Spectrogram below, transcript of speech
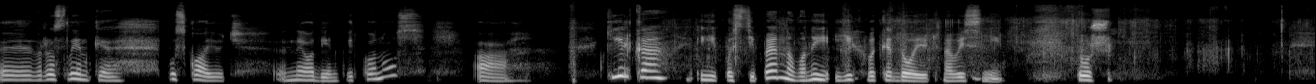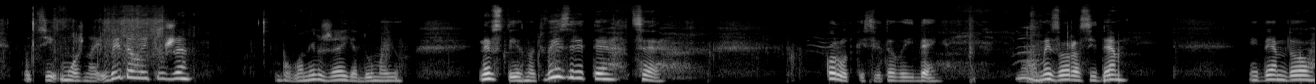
е, рослинки пускають не один квітконос, а кілька, і постепенно вони їх викидають навесні. Тож, оці можна і видалити вже, бо вони вже, я думаю, не встигнуть визріти. Це короткий світовий день. Ну, а ми зараз йдемо йдем до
